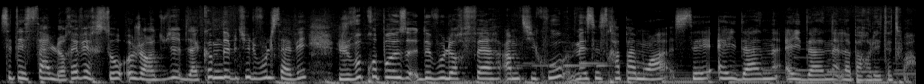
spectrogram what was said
c'était ça le réverso aujourd'hui? Eh bien, comme d'habitude, vous le savez, je vous propose de vous le refaire un petit coup. Mais ce sera pas moi, c'est Aidan. Aidan, la parole est à toi.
